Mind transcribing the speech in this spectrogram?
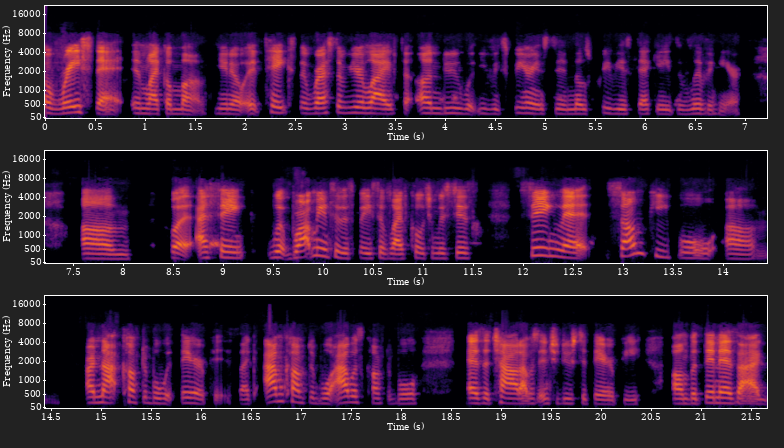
erase that in like a month. You know, it takes the rest of your life to undo what you've experienced in those previous decades of living here. Um, but I think what brought me into the space of life coaching was just seeing that some people um, are not comfortable with therapists. Like I'm comfortable, I was comfortable as a child. I was introduced to therapy, um, but then as I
